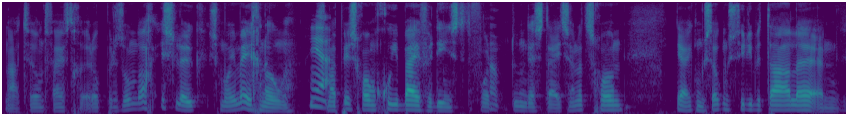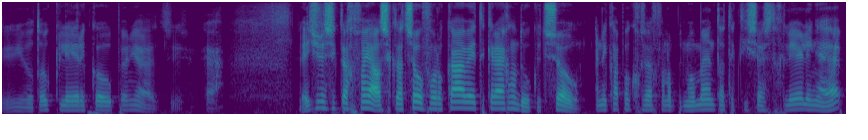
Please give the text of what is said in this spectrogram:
Nou, 250 euro per zondag is leuk, is mooi meegenomen. Ja. Snap je? Is gewoon een goede bijverdienst voor Ja. toen destijds. En dat is gewoon, ja, ik moest ook mijn studie betalen en je wilt ook kleren kopen. En ja, het, ja. Weet je, dus ik dacht van ja, als ik dat zo voor elkaar weet te krijgen, dan doe ik het zo. En ik heb ook gezegd van op het moment dat ik die 60 leerlingen heb,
